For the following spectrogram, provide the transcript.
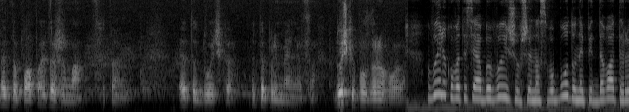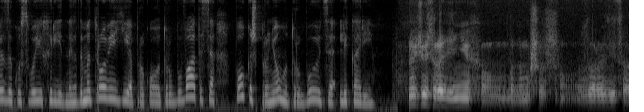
это папа, это жена Светлана, это дочка, это племянница. Дочке полтора года. Вилікуватися, аби вийшовши на свободу, не піддавати ризику своїх рідних. Дмитрові є про кого турбуватися, поки ж про нього турбуються лікарі. Лечусь ради них, м, потому что с- заразиться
